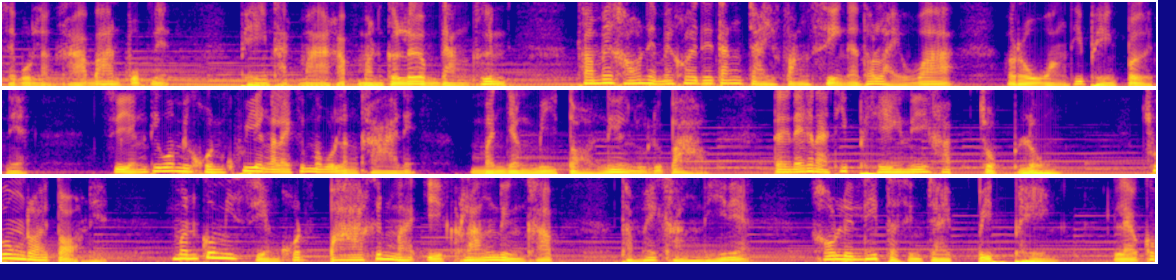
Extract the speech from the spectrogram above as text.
ใส่บนหลังคาบ้านปุ๊บเนี่ย เพลงถัดมาครับมันก็เริ่มดังขึ้นทำให้เขาเนี่ยไม่ค่อยได้ตั้งใจฟังเสียงนั้นเท่าไหร่ว่า ระหว่างที่เพลงเปิดเนี่ย เสียงที่ว่ามีคนเคลี้ยงอะไรขึ้นมาบนหลังคาเนี่ย มันยังมีต่อเนื่องอยู่หรือเปล่า แต่ในขณะที่เพลงนี้ครับจบลง ช่วงรอยต่อเนี่ย มันก็มีเสียงคนปาขึ้นมาอีกครั้งหนึ่งครับทำให้ครั้งนี้เนี่ยเเขาเลยรีบตัดสินใจปิดเพลง แล้วก็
